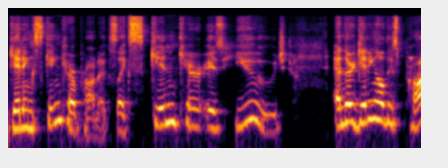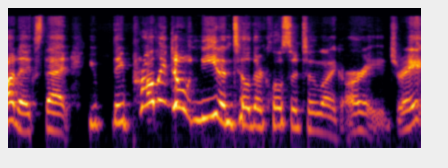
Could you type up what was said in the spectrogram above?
getting skincare products. Like skincare is huge, and they're getting all these products that you they probably don't need until they're closer to like our age, right?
